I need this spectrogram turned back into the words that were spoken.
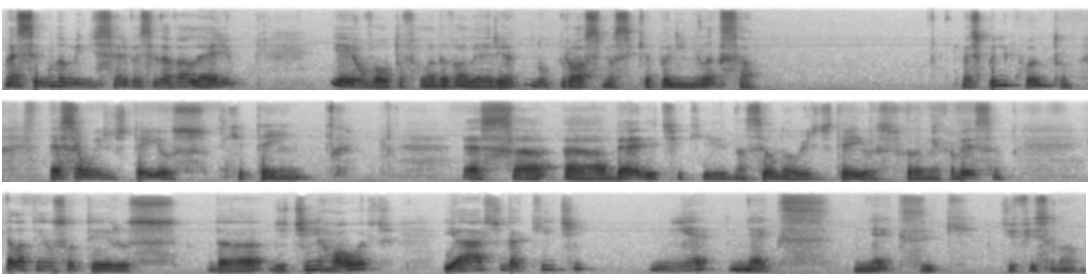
mas a segunda minissérie vai ser da Valéria, e aí eu volto a falar da Valéria no próximo, assim que a Panini lançar. Mas por enquanto, essa Weird Tales, que tem essa Bellet, que nasceu na Weird Tales, ficou na minha cabeça, ela tem os roteiros da, de Tini Howard e a arte da Kate Niexik, difícil nome.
